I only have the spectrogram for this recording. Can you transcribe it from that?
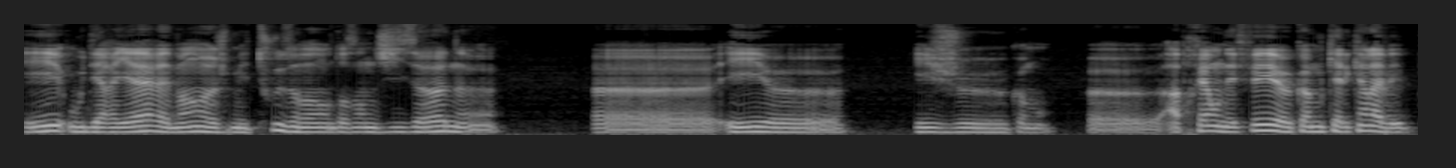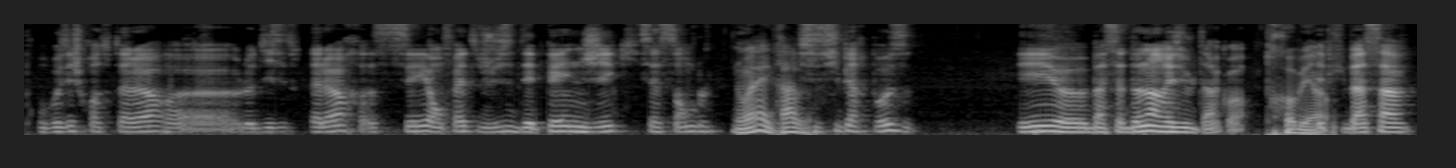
et où derrière, eh ben je mets tout dans, dans un JSON et et je comment après, en effet, comme quelqu'un l'avait proposé, je crois tout à l'heure, le disait tout à l'heure, c'est en fait juste des PNG qui s'assemblent, ouais, grave, qui se superposent, et bah ça donne un résultat quoi. Trop bien. Et puis bah ça,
